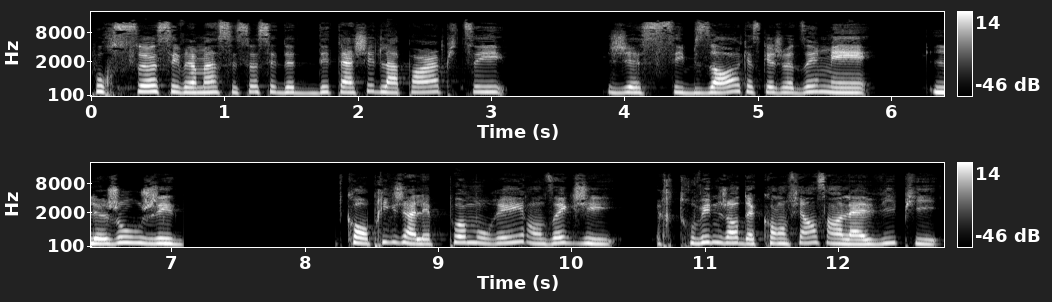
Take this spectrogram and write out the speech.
pour ça, c'est vraiment, c'est ça, c'est de détacher de la peur, puis tu sais, je, c'est bizarre, qu'est-ce que je veux dire, mais le jour où j'ai compris que j'allais pas mourir, on dirait que j'ai retrouvé une genre de confiance en la vie, puis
